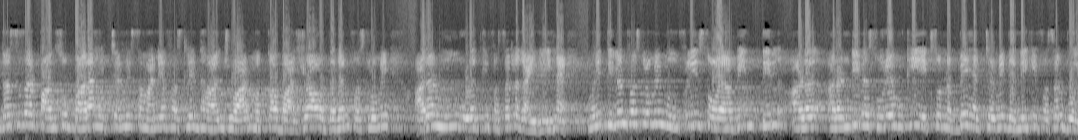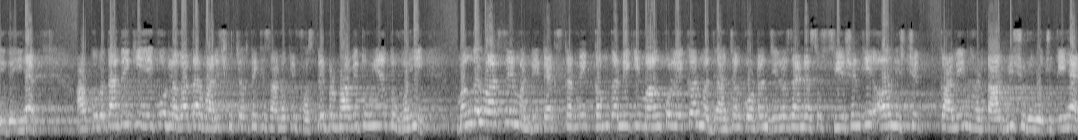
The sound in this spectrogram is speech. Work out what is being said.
दस हज़ार पाँच सौ बारह हेक्टेयर में सामान्य फ़सलें, धान, ज्वार, मक्का, बाजरा और दलहन फ़सलों में अरहर, मूंग, उड़द की फ़सल लगाई गई है। वहीं तिलहन फ़सलों में मूंगफली, सोयाबीन, तिल अरंडी व सूर्यमुखी 190 हेक्टेयर में गन्ने की फ़सल बोई गई है। आपको बता दें कि एक और लगातार बारिश के चलते किसानों की फ़सलें प्रभावित हुई है तो वहीं मंगलवार से मंडी टैक्स करने, कम करने की मांग को लेकर Madhyanchal cotton ginners and association की अनिश्चितकालीन हड़ताल भी शुरू हो चुकी है,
